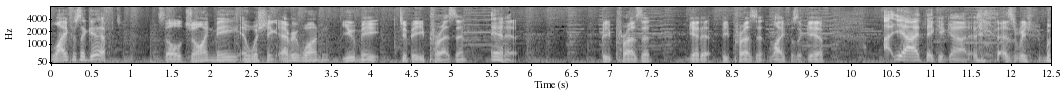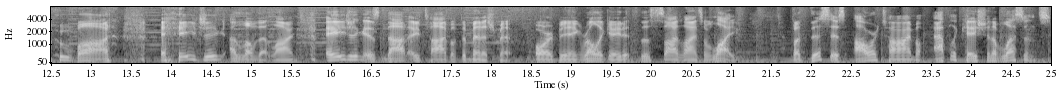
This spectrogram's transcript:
Life is a gift. So join me in wishing everyone you meet to be present in it. Be present, get it, be present. Life is a gift. Uh, yeah, I think you got it. As we move on, aging, I love that line. Aging is not a time of diminishment or being relegated to the sidelines of life. But this is our time of application of lessons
